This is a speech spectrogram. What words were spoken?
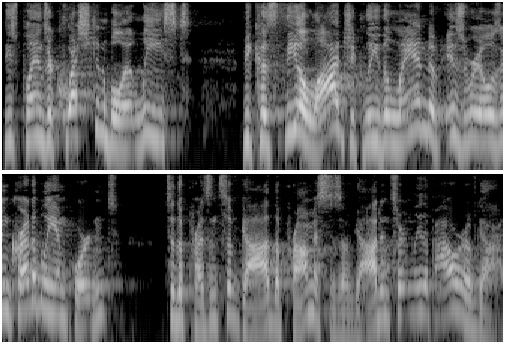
These plans are questionable, at least, because theologically, the land of Israel is incredibly important to the presence of God, the promises of God, and certainly the power of God.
